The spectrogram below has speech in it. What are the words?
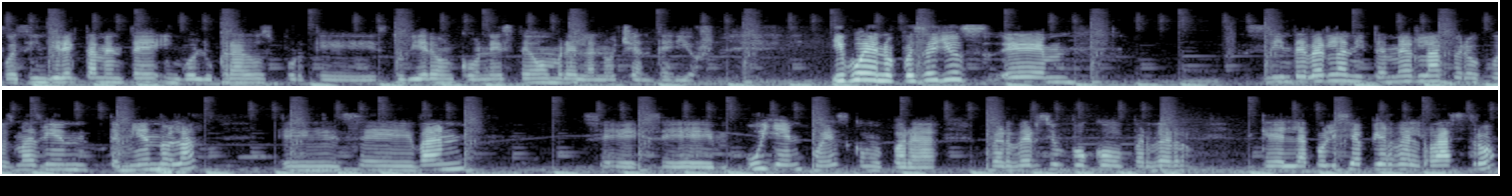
pues indirectamente involucrados porque estuvieron con este hombre la noche anterior. Y bueno, pues ellos em, sin deberla ni temerla, pero pues más bien temiéndola, eh, se van, se, huyen pues como para perderse un poco, perder, que la policía pierda el rastro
